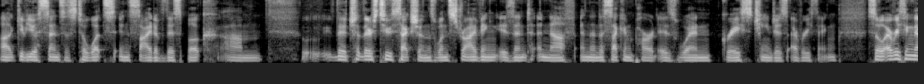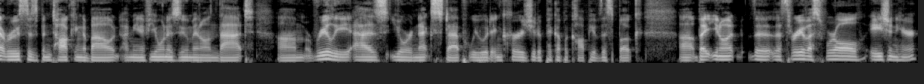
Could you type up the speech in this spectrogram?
uh, give you a sense as to what's inside of this book. Um, the, there's two sections: when striving isn't enough, and then the second part is when grace changes everything. So everything that Ruth has been talking about, I mean, if you want to zoom in on that, um, really as your next step, we would encourage you to pick up a copy of this book. Uh, but you know what? The the three of us, we're all Asian here,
